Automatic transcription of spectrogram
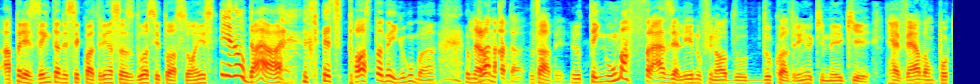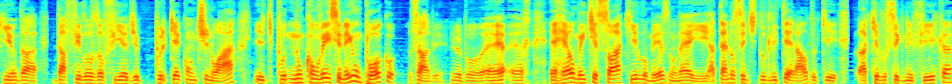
apresenta nesse quadrinho essas duas situações e não dá resposta nenhuma pra nada, sabe? Tem uma frase ali no final do, do quadrinho que meio que revela um pouquinho da, da filosofia de por que continuar e, tipo, não convence nem um pouco, sabe? Tipo, é, é, é realmente só aquilo mesmo, né? E até no sentido literal do que aquilo significa,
